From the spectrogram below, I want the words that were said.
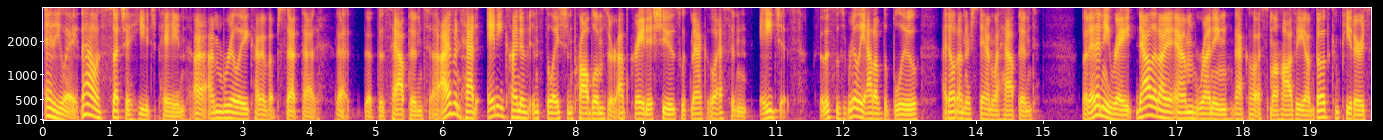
anyway, that was such a huge pain. I, am really kind of upset that that that this happened. Uh, I haven't had any kind of installation problems or upgrade issues with macOS in ages. So this was really out of the blue. I don't understand what happened. But at any rate, now that I am running macOS Mojave on both computers,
